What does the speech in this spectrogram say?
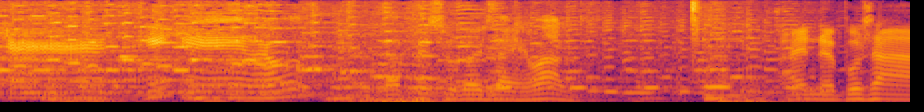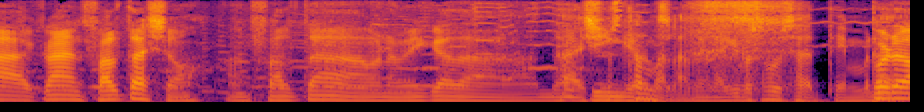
Has de fer sorolls d'animals. Ai, no he posat... Clar, ens falta això, ens falta una mica de, de Ah, això està jingles. malament, aquí passa setembre. Però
